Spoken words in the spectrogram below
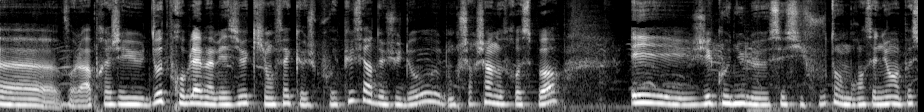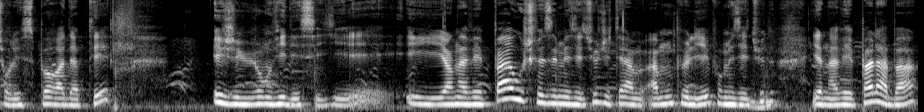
Euh, voilà. Après, j'ai eu d'autres problèmes à mes yeux qui ont fait que je pouvais plus faire de judo, donc je cherchais un autre sport. Et j'ai connu le CC Foot en me renseignant un peu sur les sports adaptés. Et j'ai eu envie d'essayer. Et il n'y en avait pas où je faisais mes études. J'étais à, Montpellier pour mes études. Il n'y en avait pas là-bas.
